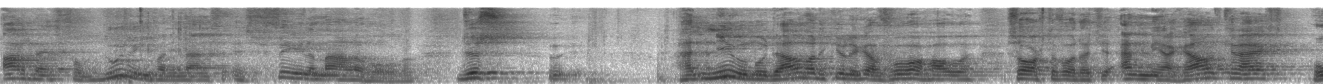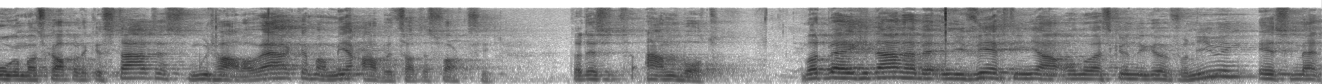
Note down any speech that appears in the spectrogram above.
arbeidsvoldoening van die mensen is vele malen hoger. Dus het nieuwe model wat ik jullie ga voorhouden, zorgt ervoor dat je en meer geld krijgt, hoge maatschappelijke status, moet harder werken, maar meer arbeidssatisfactie. Dat is het aanbod. Wat wij gedaan hebben in die 14 jaar onderwijskundige vernieuwing, is met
